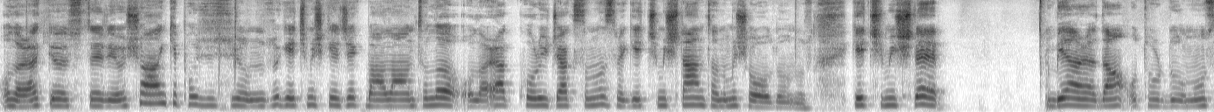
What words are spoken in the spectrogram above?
olarak gösteriyor. Şu anki pozisyonunuzu geçmiş gelecek bağlantılı olarak koruyacaksınız ve geçmişten tanımış olduğunuz, geçmişte bir arada oturduğumuz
